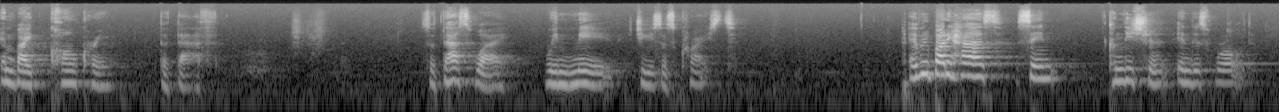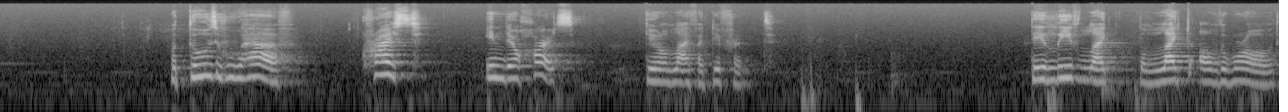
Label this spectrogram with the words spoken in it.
and by conquering the death. So that's why we need Jesus Christ. Everybody has same condition in this world. But those who have Christ in their hearts, their life are different. They live like the light of the world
